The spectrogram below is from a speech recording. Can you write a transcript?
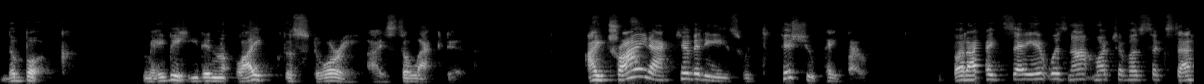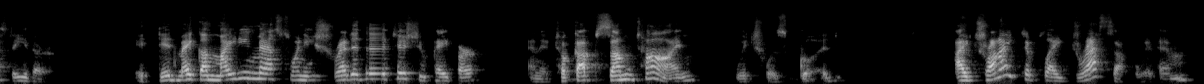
the book. Maybe he didn't like the story I selected. I tried activities with tissue paper, but I'd say it was not much of a success either. It did make a mighty mess when he shredded the tissue paper, and it took up some time, which was good. I tried to play dress up with him.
